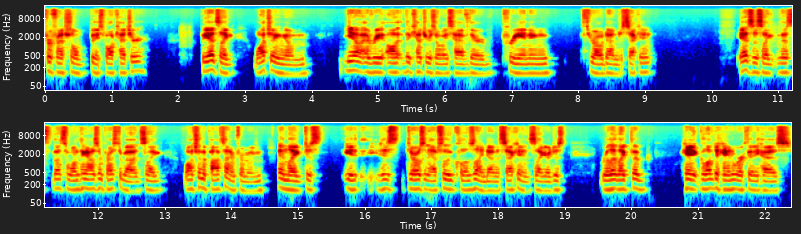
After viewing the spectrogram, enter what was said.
professional baseball catcher. But yeah, it's like watching um you know every all the catchers always have their pre-inning throw down to second. Yeah, it's just like that's that's the one thing I was impressed about. It's like watching the pop time from him and like just it, it just throws an absolute clothesline down the second. It's like I just really like the hand, glove to hand work that he has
